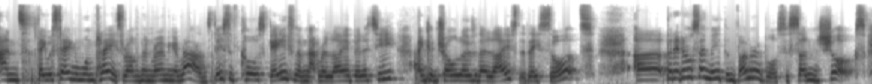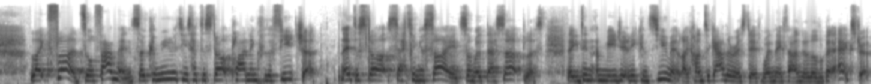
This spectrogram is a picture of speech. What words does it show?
and they were staying in one place rather than roaming around. This, of course, gave them that reliability and control over their lives that they sought. Uh, but it also made them vulnerable to sudden shocks like floods or famine. So communities had to start planning for the future. They had to start setting aside some of their surplus. They didn't immediately consume it like hunter gatherers did when they found a little bit extra.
